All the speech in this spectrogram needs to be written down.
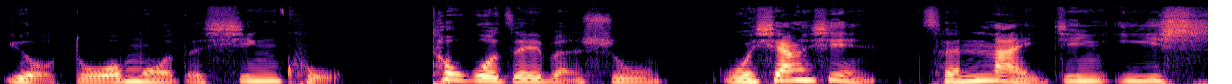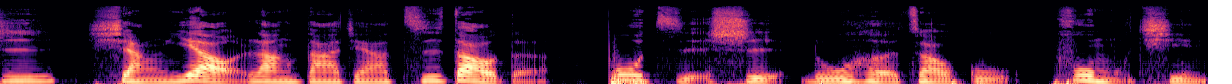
有多么的辛苦。透过这一本书，我相信陈乃金医师想要让大家知道的，不只是如何照顾父母亲，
